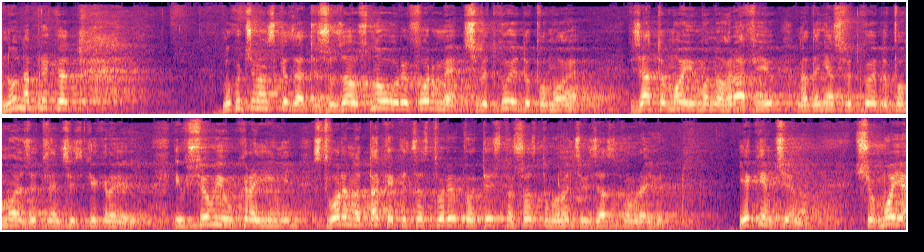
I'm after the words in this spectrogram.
Ну, наприклад, ну хочу вам сказати, що за основу реформи швидкої допомоги взято мою монографію надання швидкої допомоги жителям сільських районів. І в всьому Україні створено так, як я це створив у 2006 році в Зяському районі. Яким чином? Що моя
